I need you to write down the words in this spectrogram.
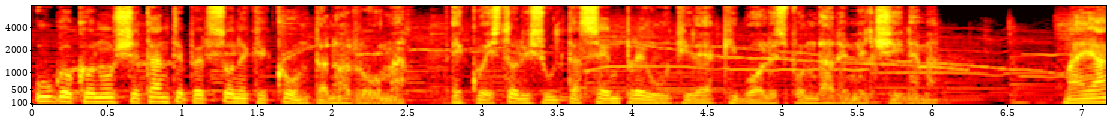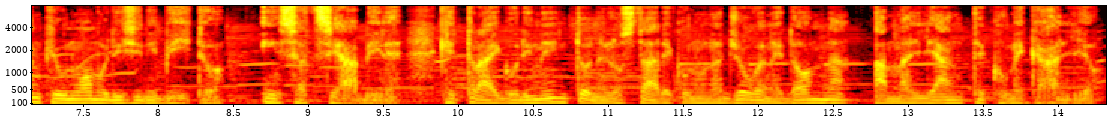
Ugo conosce tante persone che contano a Roma e questo risulta sempre utile a chi vuole sfondare nel cinema. Ma è anche un uomo disinibito, insaziabile, che trae godimento nello stare con una giovane donna ammagliante come Caglio.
